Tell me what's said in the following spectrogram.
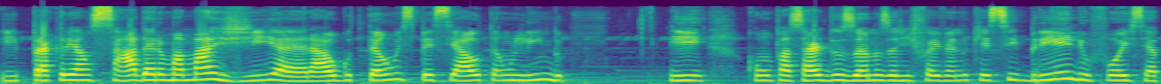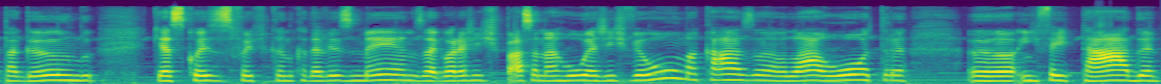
E para criançada era uma magia, era algo tão especial, tão lindo. E com o passar dos anos a gente foi vendo que esse brilho foi se apagando, que as coisas foi ficando cada vez menos. Agora a gente passa na rua, a gente vê uma casa lá, outra uh, enfeitada.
